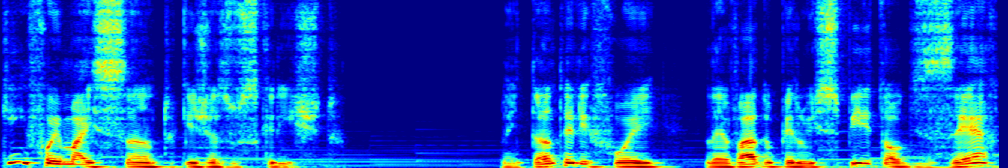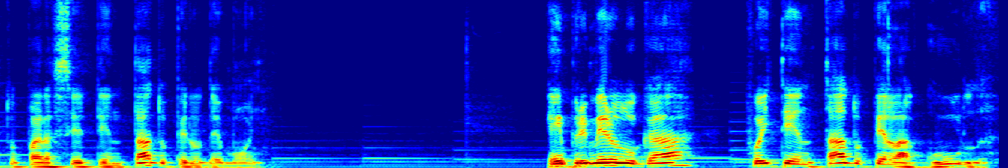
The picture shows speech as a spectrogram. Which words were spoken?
quem foi mais santo que Jesus Cristo? No entanto, ele foi levado pelo Espírito ao deserto para ser tentado pelo demônio. Em primeiro lugar, foi tentado pela gula,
